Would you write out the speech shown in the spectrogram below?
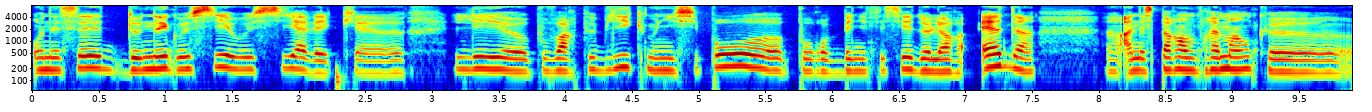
On essaie de négocier aussi avec euh, les euh, pouvoirs publics municipaux euh, pour bénéficier de leur aide, en espérant vraiment que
